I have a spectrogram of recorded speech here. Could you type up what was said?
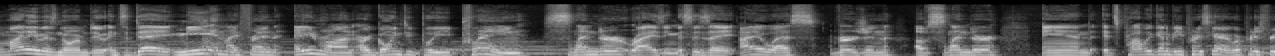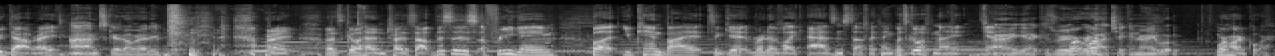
my name is Norm Normdu, and today me and my friend Aaron are going to be playing Slender Rising. This is a iOS version of Slender, and it's probably going to be pretty scary. We're pretty freaked out, right? I- I'm scared already. All right, let's go ahead and try this out. This is a free game, but you can buy it to get rid of like ads and stuff. I think. Let's go with night. Yeah, All right, yeah, because we're, We're- we're, we're- not chicken, right? We're, we're hardcore.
